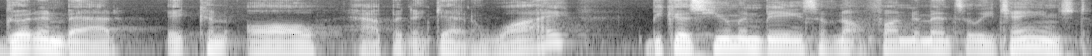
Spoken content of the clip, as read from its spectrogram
good and bad, it can all happen again. Why? Because human beings have not fundamentally changed.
